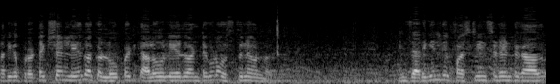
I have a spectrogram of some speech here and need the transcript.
సరిగ్గా ప్రొటెక్షన్ లేదు అక్కడ లోపలికి అలవ్ లేదు అంటే కూడా వస్తూనే ఉన్నారు. ఇది జరిగింది ఫస్ట్ ఇన్సిడెంట్ కాదు.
